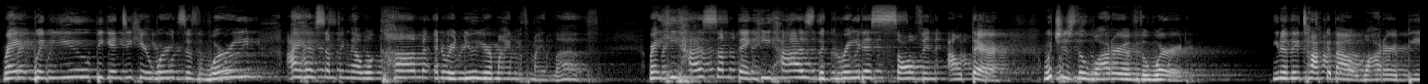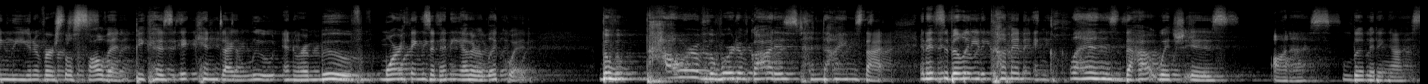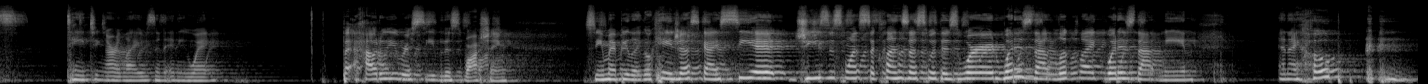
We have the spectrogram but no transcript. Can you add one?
Right? When you begin to hear words of worry, I have something that will come and renew your mind with my love. Right? He has something, he has the greatest solvent out there which is the water of the word. You know, they talk about water being the universal solvent because it can dilute and remove more things than any other liquid. The power of the word of God is 10 times that, and its ability to come in and cleanse that which is on us, limiting us, tainting our lives in any way. But how do we receive this washing? So you might be like, okay, Jessica, I see it. Jesus wants to cleanse us with his word. What does that look like? What does that mean? And I hope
